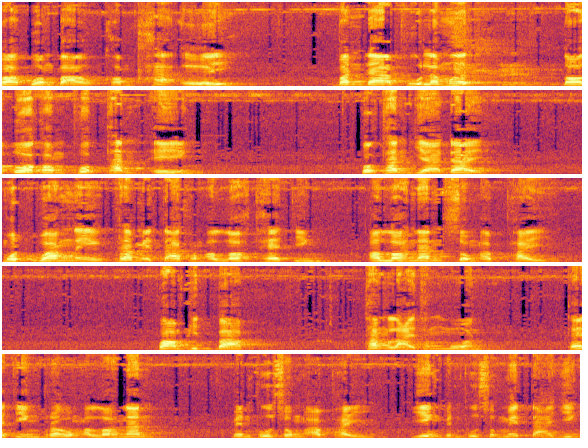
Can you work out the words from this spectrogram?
ว่าปวงเบาของข้าเอ๋ยบรรดาผู้ละเมิดต่อตัวของพวกท่านเอง พวกท่านอย่าได้ หมดหวังในพระเมตตาของอัลลอฮ์แท้จริง อัลลอฮ์นั้นทรงอภัย ความผิดบาปทั้งหลายทั้งมวล แท้จริงพระองค์อัลลอฮ์นั้น เป็นผู้ทรงอภัยยิ่งเป็นผู้ทรงเมตตายิ่ง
